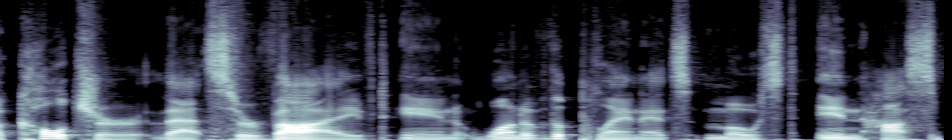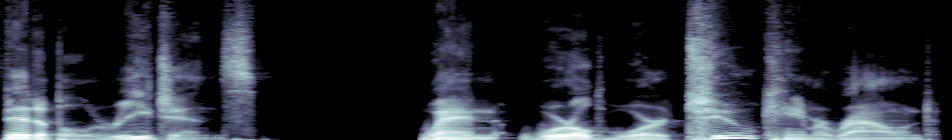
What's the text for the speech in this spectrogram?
a culture that survived in one of the planet's most inhospitable regions. When World War II came around,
